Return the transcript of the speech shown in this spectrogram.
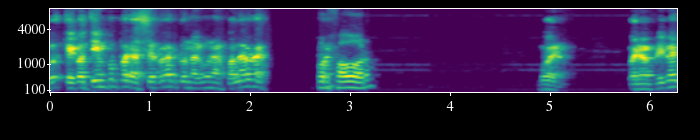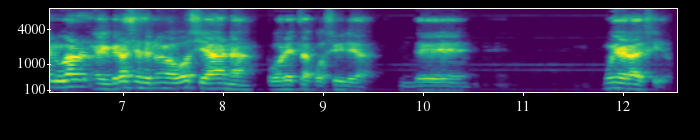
Pues, ¿Tengo tiempo para cerrar con algunas palabras? Por favor. Bueno, bueno, en primer lugar, eh, gracias de nuevo a vos y a Ana por esta posibilidad. De... Muy agradecido.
